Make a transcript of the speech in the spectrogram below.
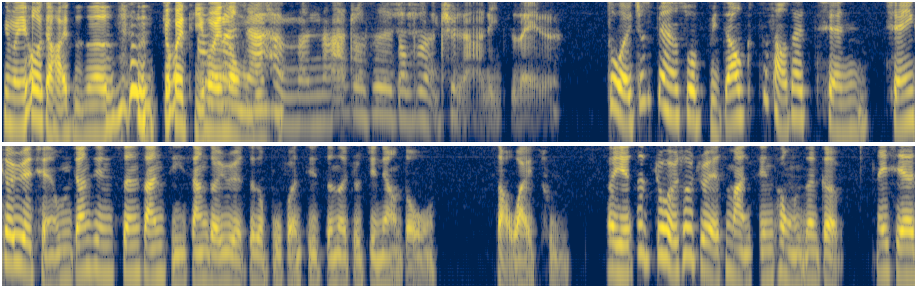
你们以后小孩子真的是就会体会那种，他们现在很闷啊，就是都不能去哪里之类的。对，就是变成说比较，至少在前前一个月前，我们将近升三级三个月这个部分，其实真的就尽量都少外出。呃，也是，就有时候觉得也是蛮心痛，那个那些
